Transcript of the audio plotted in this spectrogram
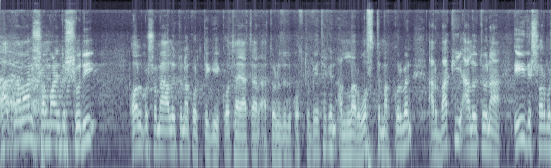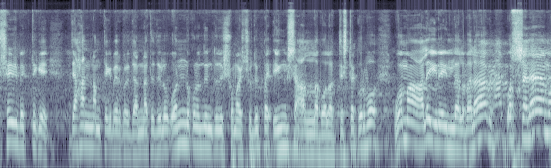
হাত নামান সম্মানিত সুদী অল্প সময় আলোচনা করতে গিয়ে কথায় আচার আচরণে যদি কষ্ট পেয়ে থাকেন, আল্লাহর ওস্তে মাফ করবেন। আর বাকি আলোচনা, এই যে সর্বশেষ ব্যক্তিকে জাহান নাম থেকে বের করে জান্নাতে দিল, অন্য কোনো দিন যদি সময় সুযোগ পায় ইনশা আল্লাহ বলার চেষ্টা করব। ওমা আলাইনা ইল্লাল বালাগ। আসসালামু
